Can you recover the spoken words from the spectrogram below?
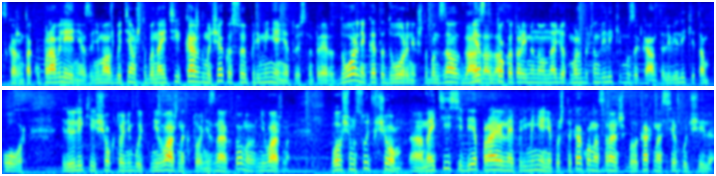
скажем так, управление занималось бы тем, чтобы найти каждому человеку свое применение. То есть, например, дворник это дворник, чтобы он знал Да, место, да, да. то, которое именно он найдет. Может быть, он великий музыкант, или великий там повар, или великий еще кто-нибудь. Неважно кто, не знаю кто, но неважно. В общем, суть в чем? А, Найти себе правильное применение. Потому что как у нас раньше было, как нас всех учили?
